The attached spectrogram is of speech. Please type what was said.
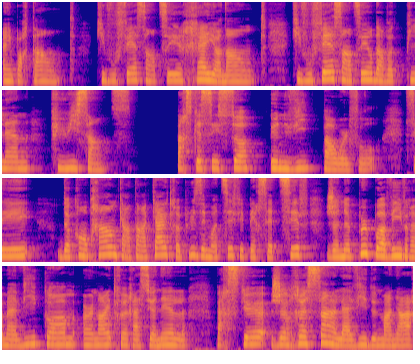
importante, qui vous fait sentir rayonnante, qui vous fait sentir dans votre pleine puissance. Parce que c'est ça, une vie powerful. C'est de comprendre qu'en tant qu'être plus émotif et perceptif, je ne peux pas vivre ma vie comme un être rationnel, parce que je ressens la vie d'une manière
